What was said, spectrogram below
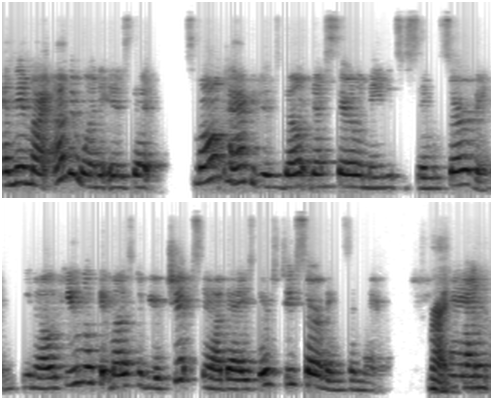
And then my other one is that small packages don't necessarily mean it's a single serving. You know, if you look at most of your chips nowadays, there's two servings in there. Right. And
